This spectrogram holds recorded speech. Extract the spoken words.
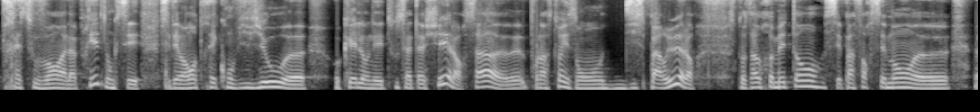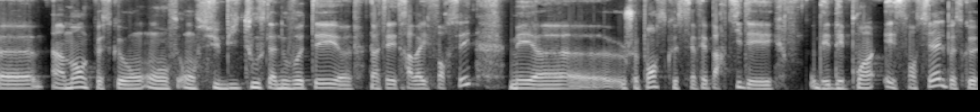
très souvent à l'April. Donc c'est des moments très conviviaux auxquels on est tous attachés. Alors ça, pour l'instant, ils ont disparu. Alors dans un premier temps, c'est pas forcément euh, un manque parce qu'on on, subit tous la nouveauté euh, d'un télétravail forcé, mais euh, je pense que ça fait partie des, des, des points essentiels parce que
